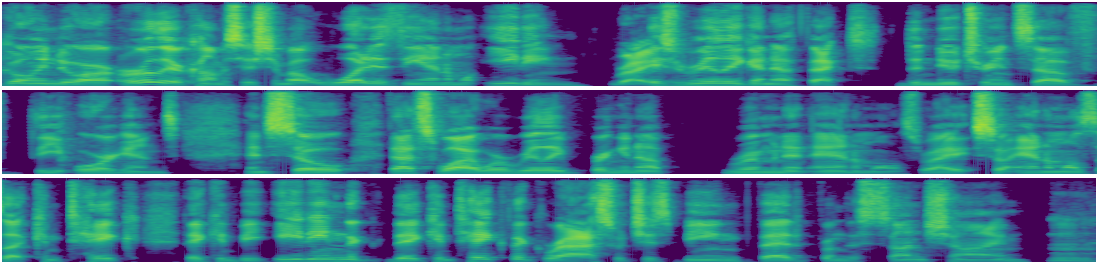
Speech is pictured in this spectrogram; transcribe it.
going to our earlier conversation about what is the animal eating Right. is really going to affect the nutrients of the organs. And so that's why we're really bringing up ruminant animals, right? So animals that can take they can be eating the they can take the grass which is being fed from the sunshine Mm.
